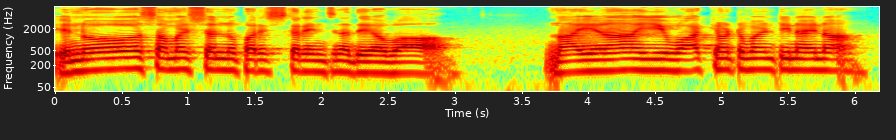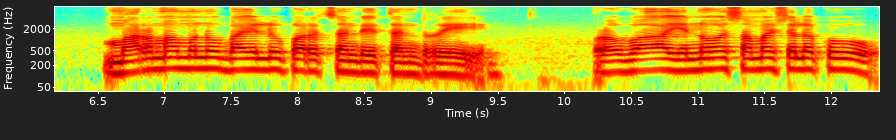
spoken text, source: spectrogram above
ఎన్నో సమస్యలను పరిష్కరించిన దేవా. నాయనా ఈ వాక్యం అటువంటి నాయన మర్మమును బయలుపరచండి తండ్రి. ప్రభా ఎన్నో సమస్యలకు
